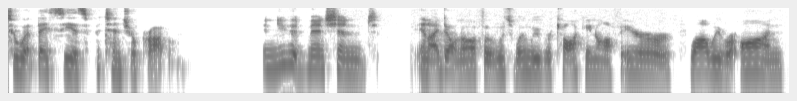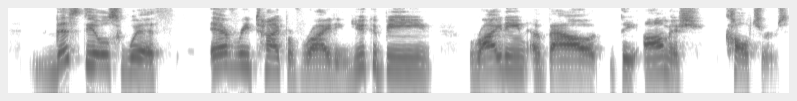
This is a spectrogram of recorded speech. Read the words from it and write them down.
to what they see as a potential problem. And you had mentioned, and I don't know if it was when we were talking off air or while we were on, this deals with every type of writing. You could be writing about the Amish cultures,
